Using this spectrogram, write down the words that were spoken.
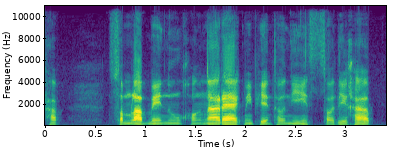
ครับสำหรับเมนูของหน้าแรกมีเพียงเท่านี้ สวัสดีครับ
